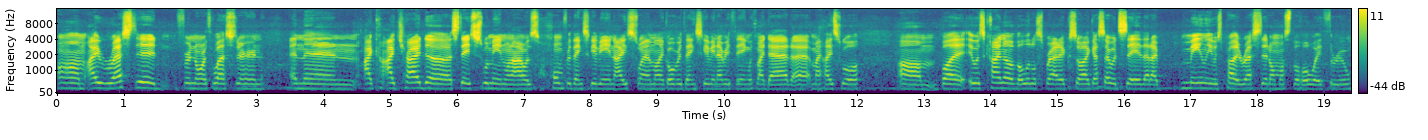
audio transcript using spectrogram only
Um, I rested for Northwestern, And then I, I tried to stay swimming when I was home for Thanksgiving. I swam like over Thanksgiving, everything with my dad at my high school. Um, but it was kind of a little sporadic, so I guess I would say that I mainly was probably rested almost the whole way through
